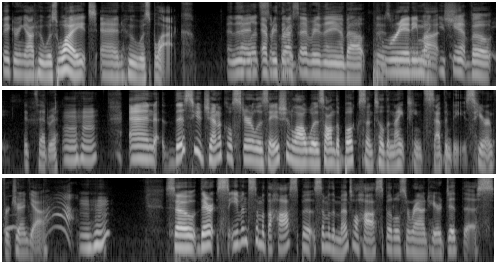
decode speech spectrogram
figuring out who was white and who was black. and then and let's everything suppress ab- everything about those Pretty people, like you can't vote, etc. Mm-hmm. And this eugenical sterilization law was on the books until the 1970s here in Virginia. Mm-hmm. So there's even some of the hospital, some of the mental hospitals around here did this.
